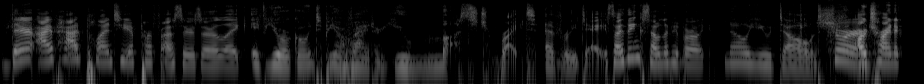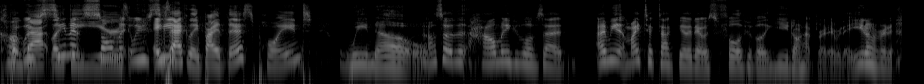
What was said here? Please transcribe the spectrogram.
there I've had plenty of professors that are like, if you're going to be a writer, you must write every day. So I think some of the people are like, no, you don't. Sure. Are trying to combat like seen the it so years. ma- exactly. By this point, we know. Also, how many people have said? I mean, my TikTok the other day was full of people like, "You don't have to write every day. You don't have to write." It.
